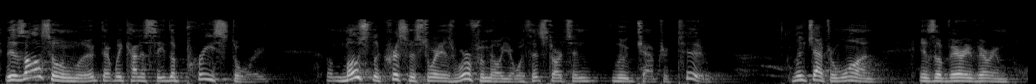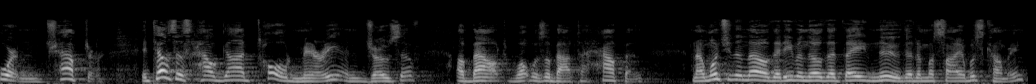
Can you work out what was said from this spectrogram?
It is also in Luke that we kind of see the pre-story. Most of the Christmas story as we're familiar with it starts in Luke chapter 2. Luke chapter 1 is a very, very important chapter. It tells us how God told Mary and Joseph about what was about to happen. And I want you to know that even though that they knew that a Messiah was coming,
